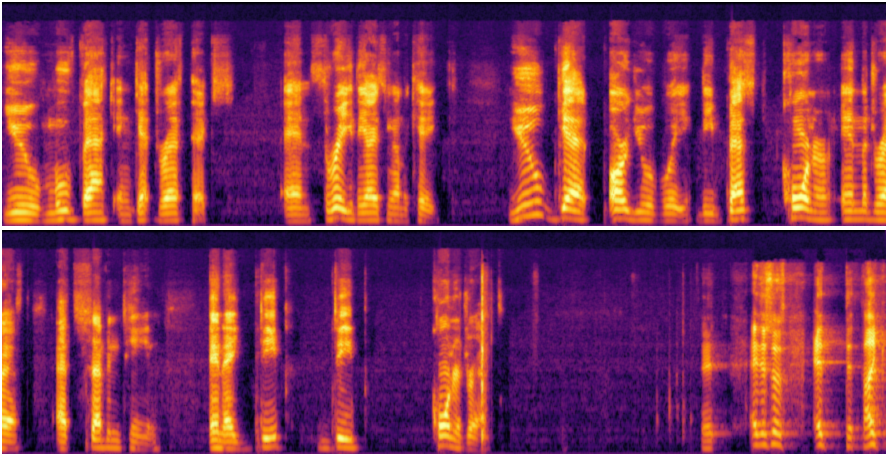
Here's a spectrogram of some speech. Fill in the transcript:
you move back and get draft picks, and three, the icing on the cake, you get arguably the best corner in the draft at 17 in a deep, deep corner draft. It it just was it like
